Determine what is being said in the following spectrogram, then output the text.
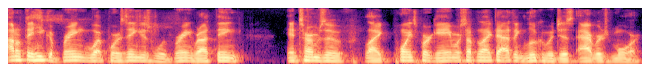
I don't think he could bring what Porzingis would bring. But I think in terms of like points per game or something like that, I think Luka would just average more.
